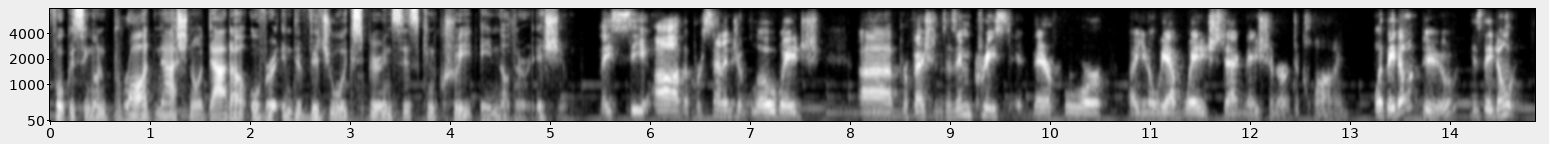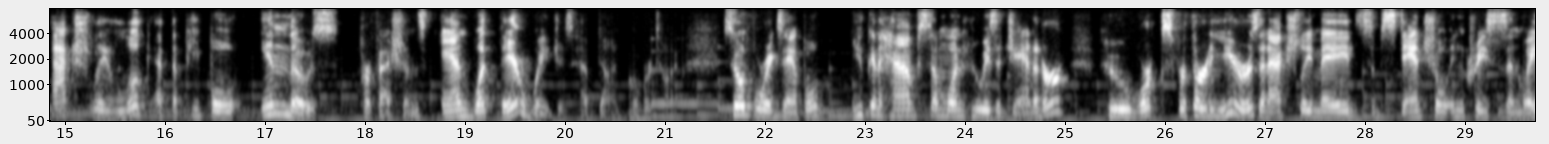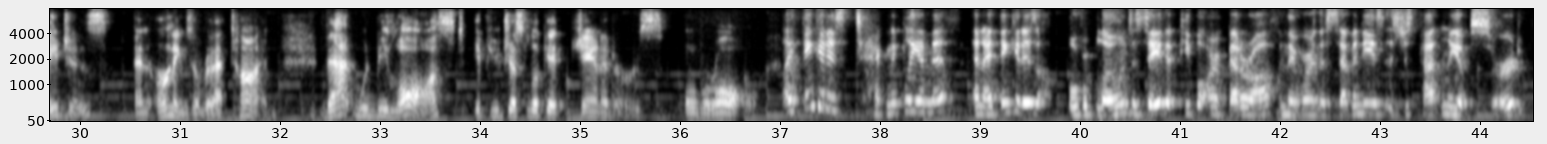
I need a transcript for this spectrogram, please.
Focusing on broad national data over individual experiences can create another issue. They see, ah, the percentage of low wage uh, professions has increased, therefore, uh, you know, we have wage stagnation or decline. What they don't do is they don't actually look at the people in those professions and what their wages have done over time. So, for example, you can have someone who is a janitor who works for 30 years and actually made substantial increases in wages and earnings over that time. That would be lost if you just look at janitors overall. I think it is technically a myth, and I think it is overblown to say that people aren't better off than they were in the 70s is just patently absurd.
